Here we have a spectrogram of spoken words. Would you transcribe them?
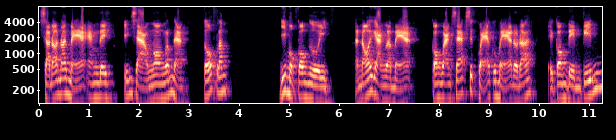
sau đó nói mẹ ăn đi yến xào ngon lắm nè tốt lắm. Với một con người nói rằng là mẹ con quan sát sức khỏe của mẹ rồi đó thì con tìm kiếm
